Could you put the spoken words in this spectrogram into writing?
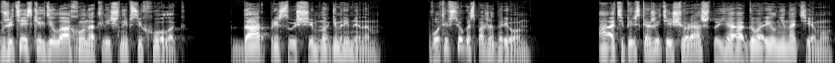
В житейских делах он отличный психолог. Дар, присущий многим римлянам. Вот и все, госпожа Дарион. А теперь скажите еще раз, что я говорил не на тему.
